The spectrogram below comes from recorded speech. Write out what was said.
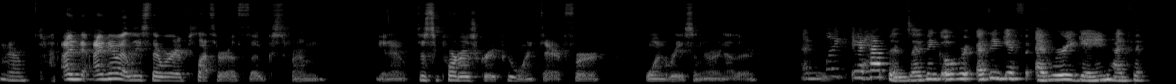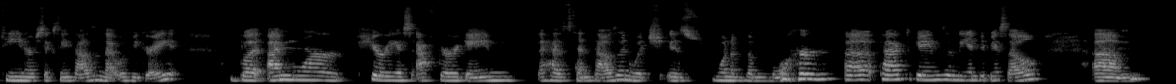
Yeah, I I know at least there were a plethora of folks from you know the supporters group who weren't there for one reason or another. And like it happens. I think over I think if every game had 15 or 16,000 that would be great. But I'm more curious after a game that has 10,000, which is one of the more uh, packed games in the NWSL. Um,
